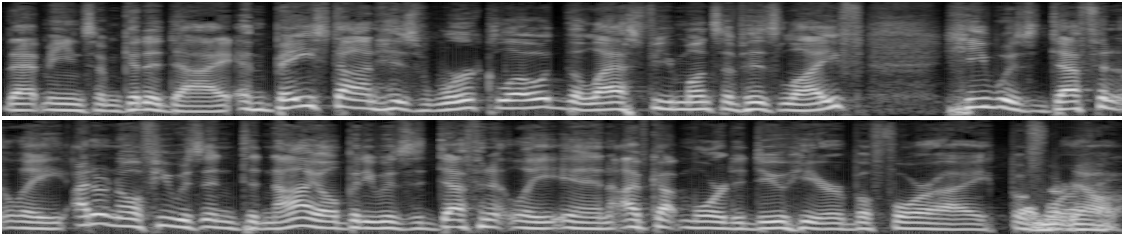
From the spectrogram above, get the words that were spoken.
that means I'm going to die. And based on his workload, the last few months of his life, he was definitely, I don't know if he was in denial, but he was definitely in, I've got more to do here before I, before I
